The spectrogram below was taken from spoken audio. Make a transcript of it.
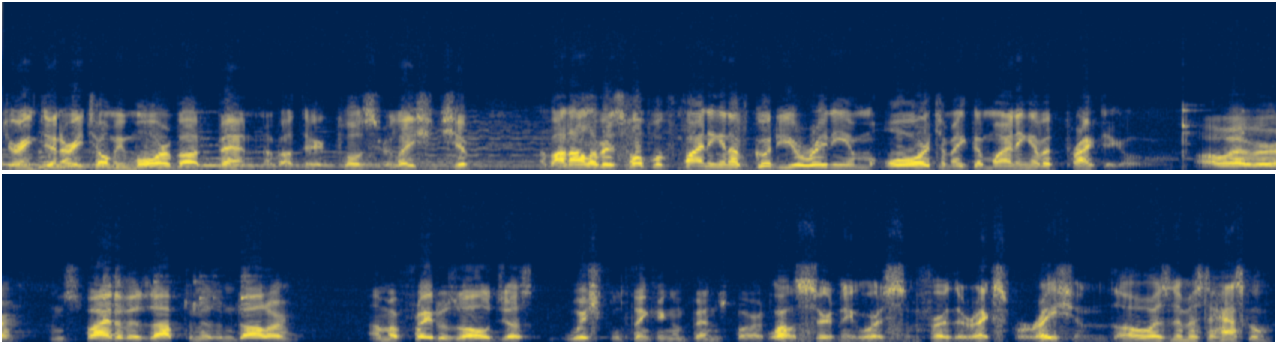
During dinner, he told me more about Ben, about their close relationship, about Oliver's hope of finding enough good uranium ore to make the mining of it practical. however, in spite of his optimism, Dollar, I'm afraid it was all just wishful thinking on Ben's part. Well, certainly worth some further exploration, though, isn't it, Mr. Haskell?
